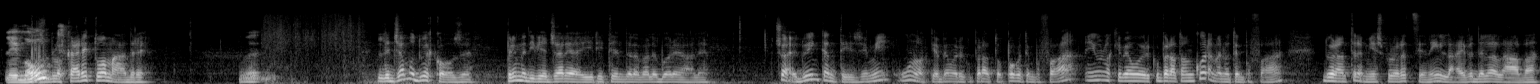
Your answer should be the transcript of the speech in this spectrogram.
le emote. Sbloccare tua madre. Eh, Leggiamo due cose prima di viaggiare ai retail della Valle Boreale. Cioè due incantesimi, uno che abbiamo recuperato poco tempo fa e uno che abbiamo recuperato ancora meno tempo fa durante la mia esplorazione in live della lava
